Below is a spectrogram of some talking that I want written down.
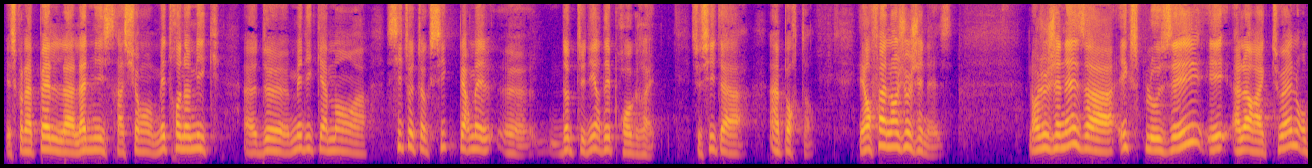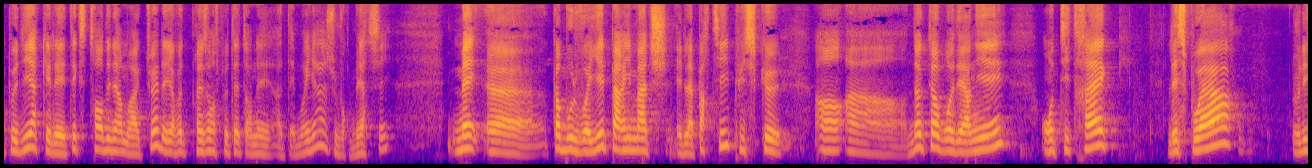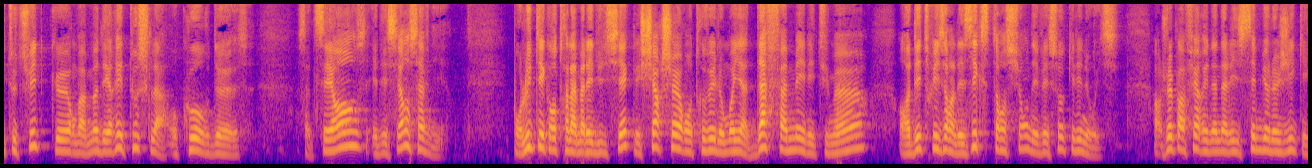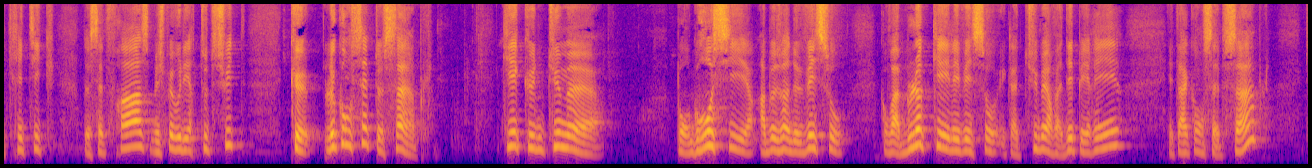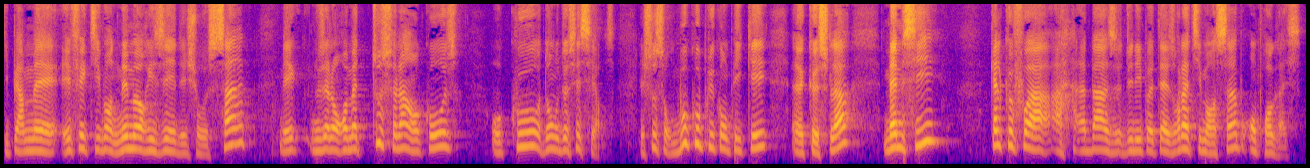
et ce qu'on appelle l'administration métronomique euh, de médicaments cytotoxique permet euh, d'obtenir des progrès. Ceci est important. Et enfin, l'angiogénèse. L'angiogénèse a explosé et à l'heure actuelle, on peut dire qu'elle est extraordinairement actuelle. D'ailleurs, votre présence peut-être en est un témoignage, je vous remercie. Mais euh, comme vous le voyez, Paris Match est de la partie, puisque en, en octobre dernier, on titrait L'espoir je dis tout de suite qu'on va modérer tout cela au cours de cette séance et des séances à venir. Pour lutter contre la maladie du siècle, les chercheurs ont trouvé le moyen d'affamer les tumeurs en détruisant les extensions des vaisseaux qui les nourrissent. Alors, je ne vais pas faire une analyse sémiologique et critique de cette phrase, mais je peux vous dire tout de suite que le concept simple, qui est qu'une tumeur, pour grossir, a besoin de vaisseaux qu'on va bloquer les vaisseaux et que la tumeur va dépérir est un concept simple qui permet effectivement de mémoriser des choses simples, mais nous allons remettre tout cela en cause au cours donc de ces séances. Les choses sont beaucoup plus compliquées euh, que cela, même si, quelquefois, à la base d'une hypothèse relativement simple, on progresse.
